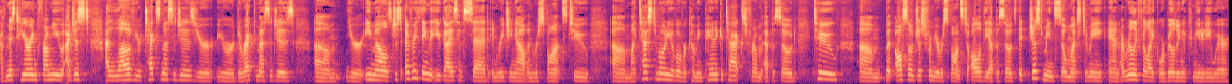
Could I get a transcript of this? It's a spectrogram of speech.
I've missed hearing from you. I just I love your text messages, your your direct messages, um, your emails, just everything that you guys have said in reaching out in response to um, my testimony of overcoming panic attacks from episode two, um, but also just from your response to all of the episodes. It just means so much to me, and I really feel like we're building a community where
